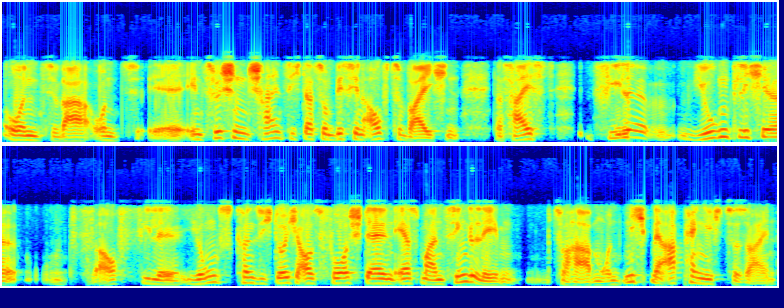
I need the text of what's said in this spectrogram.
und war und äh, inzwischen scheint sich das so ein bisschen aufzuweichen. Das heißt, viele Jugendliche auch viele Jungs können sich durchaus vorstellen, erstmal ein Single-Leben zu haben und nicht mehr abhängig zu sein.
